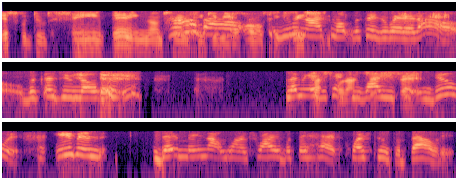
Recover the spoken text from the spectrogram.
This would do the same thing. You know what I'm saying? How to give you a about you not smoke the cigarette at all because you know let me educate you why you said. shouldn't do it. Even they may not want to try it, but they had questions about it.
